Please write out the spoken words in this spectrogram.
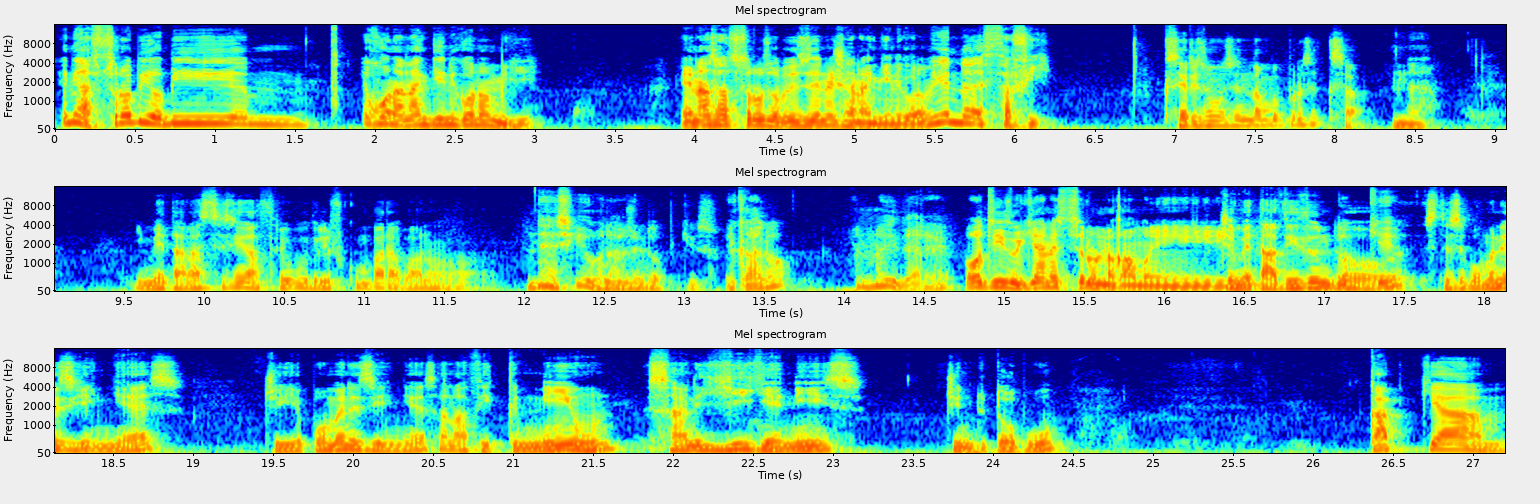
είναι οι άνθρωποι οι οποίοι εμ, έχουν ανάγκη οικονομική. Ένας άνθρωπος ο οποίος δεν έχει ανάγκη οικονομική είναι- θα φύγει. Ξέρεις όμως ήταν που πρόσεξα; Ναι. Οι μετανάστες είναι άνθρωποι που δουλεύουν παραπάνω Ναι, από σίγουρα. τους ρε. ντόπιους. Ε, καλό. Εννοείται ρε. Ό,τι δουλειά δεν θέλουν να κάνουν οι... Και μεταδίδουν το ντόπιοι. στις επόμενες γενιές και οι επόμενες γενιές αναδεικνύουν σαν γηγενείς τσιν του τόπου κάποια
